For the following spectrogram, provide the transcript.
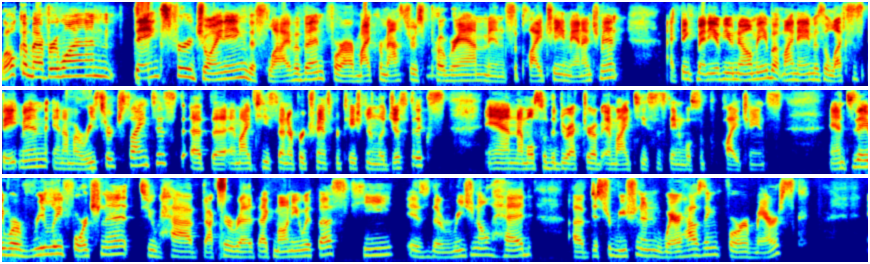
Welcome everyone. Thanks for joining this live event for our MicroMasters program in supply chain management. I think many of you know me, but my name is Alexis Bateman and I'm a research scientist at the MIT Center for Transportation and Logistics. And I'm also the director of MIT Sustainable Supply Chains. And today we're really fortunate to have Dr. Erez Agmoni with us. He is the regional head of distribution and warehousing for Maersk.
